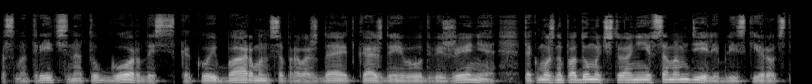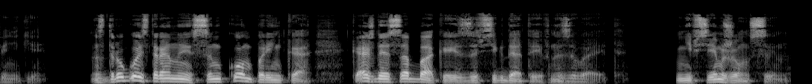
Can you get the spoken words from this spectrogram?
Посмотреть на ту гордость, с какой бармен сопровождает каждое его движение, так можно подумать, что они и в самом деле близкие родственники. С другой стороны, сынком паренька каждая собака из завсегдатаев называет. Не всем же он сын.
